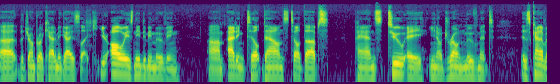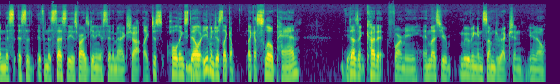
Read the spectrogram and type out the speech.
uh, the Drone Pro Academy guys, like you always need to be moving, um, adding tilt downs, tilt ups, pans to a you know drone movement is kind of a it's a, it's a necessity as far as getting a cinematic shot. Like just holding still, or even just like a like a slow pan, yeah. doesn't cut it for me unless you're moving in some direction. You know,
